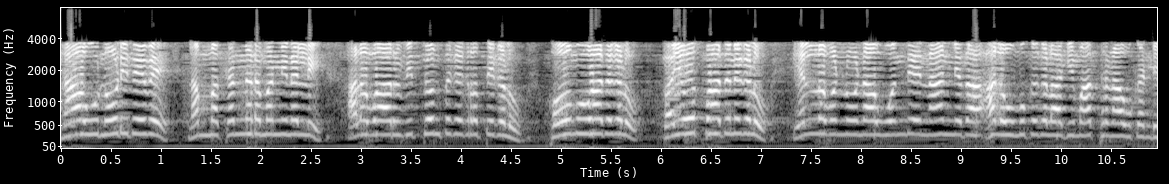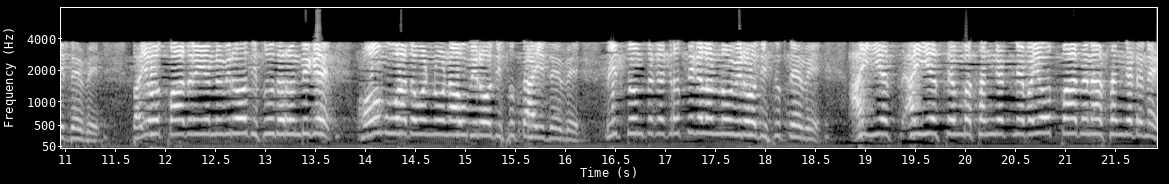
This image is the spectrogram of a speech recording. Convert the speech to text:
ನಾವು ನೋಡಿದ್ದೇವೆ ನಮ್ಮ ಕನ್ನಡ ಮಣ್ಣಿನಲ್ಲಿ ಹಲವಾರು ವಿಧ್ವಂಸಕ ಕೃತ್ಯಗಳು, ಕೋಮುವಾದಗಳು, ಭಯೋತ್ಪಾದನೆಗಳು, ಎಲ್ಲವನ್ನೂ ನಾವು ಒಂದೇ ನಾಣ್ಯದ ಹಲವು ಮುಖಗಳಾಗಿ ಮಾತ್ರ ನಾವು ಕಂಡಿದ್ದೇವೆ. ಭಯೋತ್ಪಾದನೆಯನ್ನು ವಿರೋಧಿಸುವುದರೊಂದಿಗೆ ಕೋಮುವಾದವನ್ನು ನಾವು ವಿರೋಧಿಸುತ್ತಾ ಇದ್ದೇವೆ. ವಿಧ್ವಂಸಕ ಕೃತ್ಯಗಳನ್ನು ವಿರೋಧಿಸುತ್ತೇವೆ. ಐಎಸ್ ಐಎಸ್ ಎಂಬ ಸಂಘಟನೆ ಭಯೋತ್ಪಾದನಾ ಸಂಘಟನೆ.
